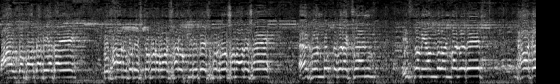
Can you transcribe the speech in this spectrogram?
পাঁচ দফা দাবি আদায়ে প্রধান উপদেষ্টা বরাবর স্মারকলিপি পেশ পূর্ব সমাবেশে। এখন বক্তব্য রাখছেন ইসলামী আন্দোলন বাংলাদেশ ঢাকা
